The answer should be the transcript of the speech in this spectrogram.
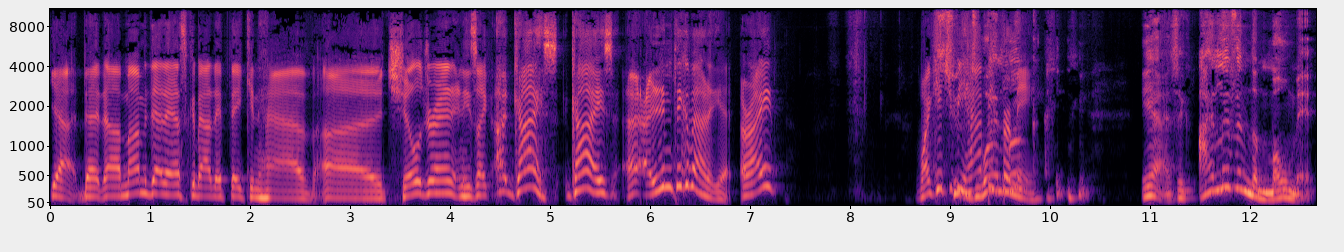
Yeah, that uh, mom and dad ask about if they can have uh, children, and he's like, uh, "Guys, guys, I, I didn't think about it yet. All right, why can't you be happy for look- me? Yeah, it's like I live in the moment.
